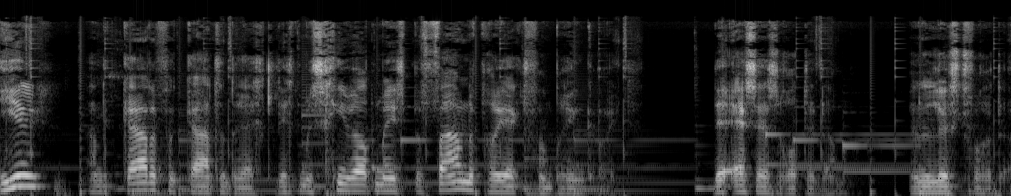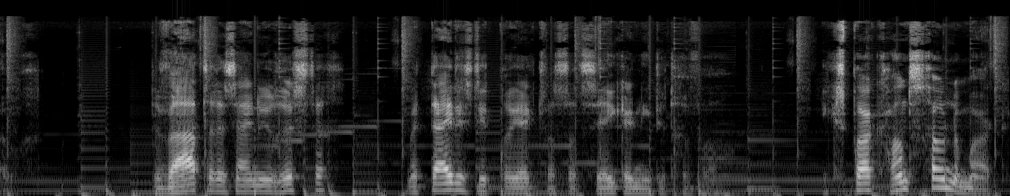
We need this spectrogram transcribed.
Hier, aan de kade van Katendrecht, ligt misschien wel het meest befaamde project van Brink ooit. De SS Rotterdam. Een lust voor het oog. De wateren zijn nu rustig, maar tijdens dit project was dat zeker niet het geval. Ik sprak Hans Schoondemark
